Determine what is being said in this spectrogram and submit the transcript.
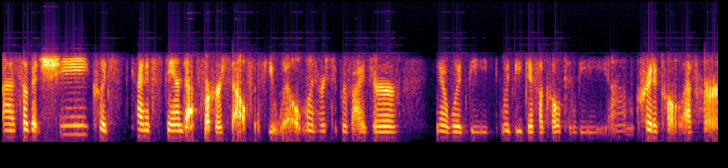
uh, so that she could kind of stand up for herself, if you will, when her supervisor, you know, would be would be difficult and be um, critical of her.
